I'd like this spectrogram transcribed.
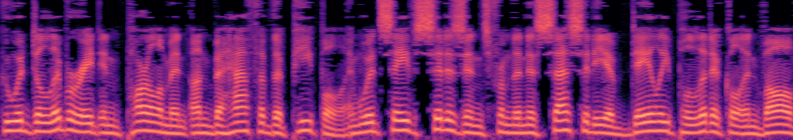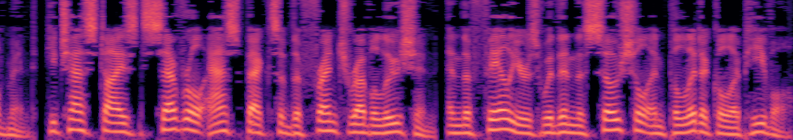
who would deliberate in parliament on behalf of the people and would save citizens from the necessity of daily political involvement. He chastised several aspects of the French Revolution, and the failures within the social and political upheaval.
